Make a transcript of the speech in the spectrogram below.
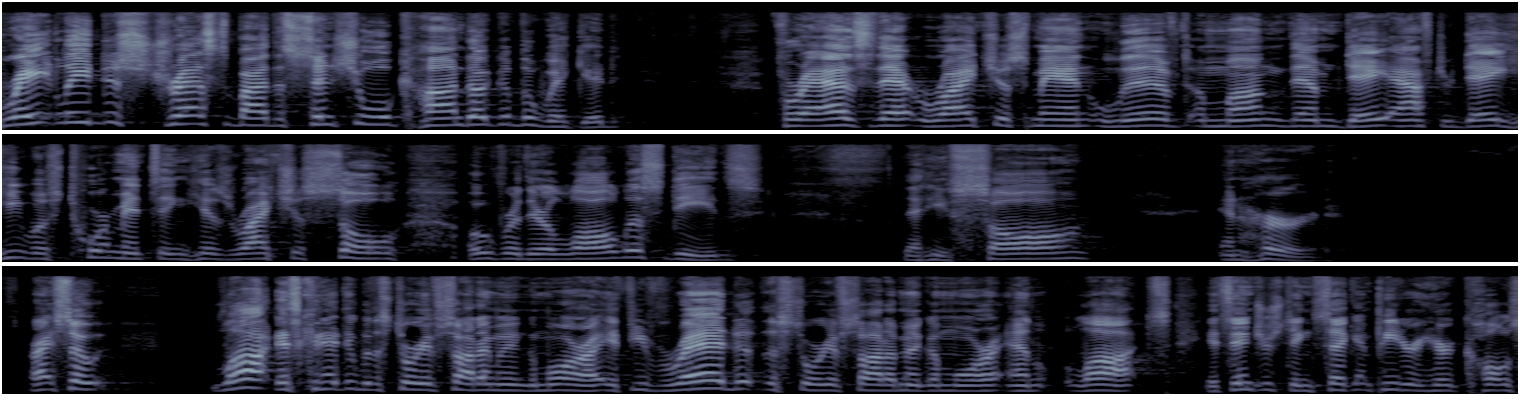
greatly distressed by the sensual conduct of the wicked, for as that righteous man lived among them day after day, he was tormenting his righteous soul over their lawless deeds that he saw and heard. All right, so Lot is connected with the story of Sodom and Gomorrah. If you've read the story of Sodom and Gomorrah and Lot's, it's interesting. Second Peter here calls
